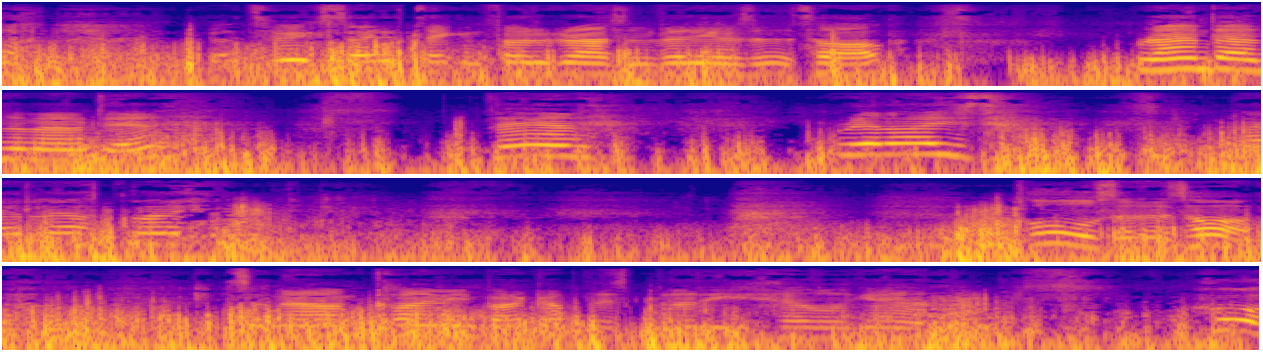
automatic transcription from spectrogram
Got too excited taking photographs and videos at the top. Ran down the mountain. Then realised I'd left my poles at the top. So now I'm climbing back up this bloody hill again. Oh,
